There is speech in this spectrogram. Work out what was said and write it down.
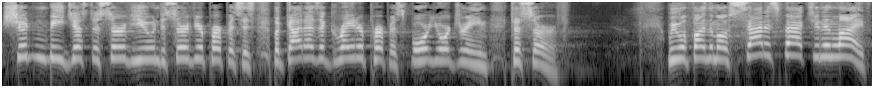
shouldn't be just to serve you and to serve your purposes, but God has a greater purpose for your dream to serve. We will find the most satisfaction in life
